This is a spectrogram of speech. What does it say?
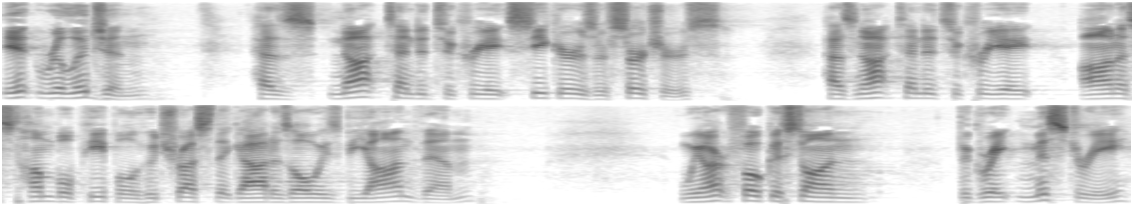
It, religion, has not tended to create seekers or searchers, has not tended to create honest, humble people who trust that God is always beyond them. We aren't focused on the great mystery.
